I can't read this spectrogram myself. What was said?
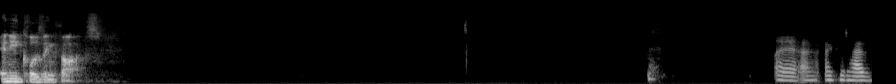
any closing thoughts? I, I could have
